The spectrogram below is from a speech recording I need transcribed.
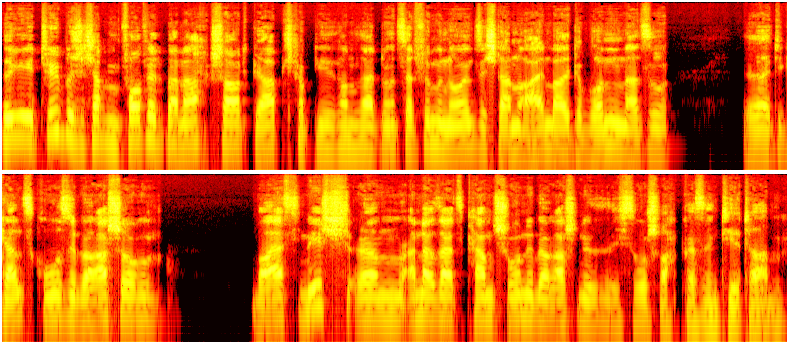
irgendwie typisch. Ich habe im Vorfeld mal nachgeschaut gehabt. Ich glaube, die haben seit 1995 da nur einmal gewonnen. Also äh, die ganz große Überraschung war es nicht. Ähm, andererseits kam es schon überraschend, dass sie sich so schwach präsentiert haben.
